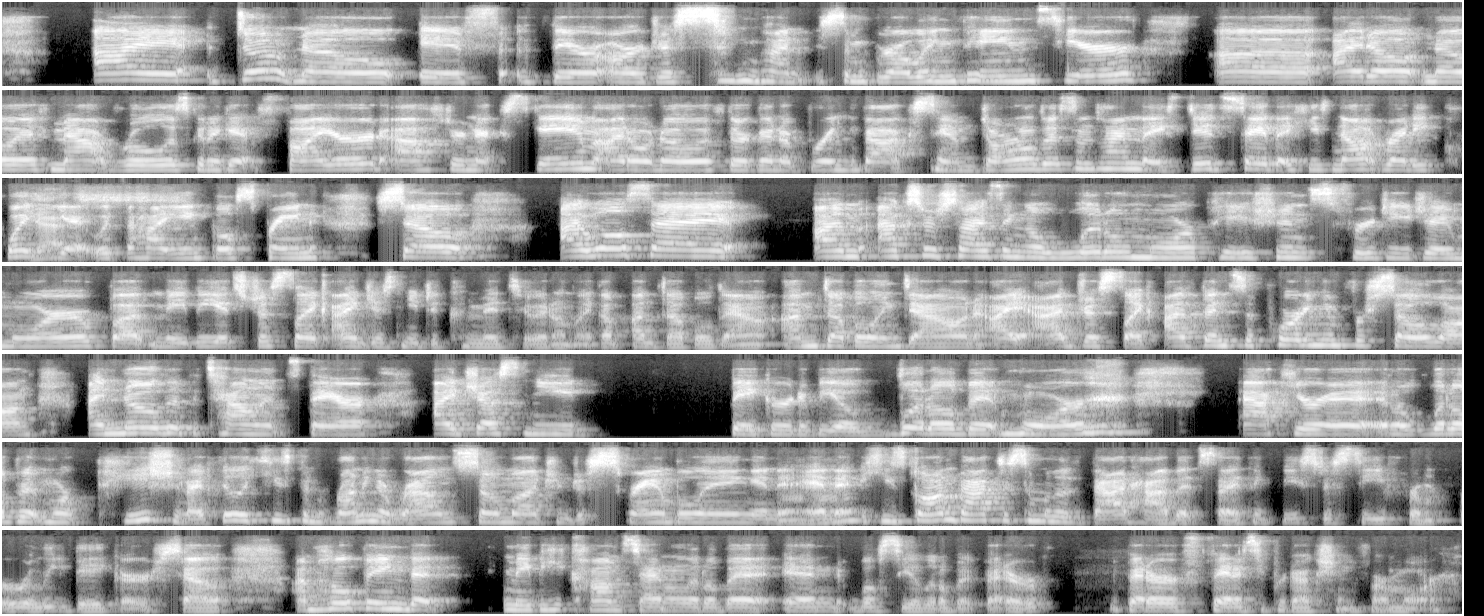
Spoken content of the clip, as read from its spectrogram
I don't know if there are just some some growing pains here. Uh, I don't know if Matt Rhule is going to get fired after next game. I don't know if they're going to bring back Sam Darnold at some time. They did say that he's not ready quite yes. yet with the high ankle sprain. So I will say I'm exercising a little more patience for DJ Moore, but maybe it's just like I just need to commit to it. I'm like I'm, I'm double down. I'm doubling down. I I've just like I've been supporting him for so long. I know that the talent's there. I just need Baker to be a little bit more accurate and a little bit more patient. I feel like he's been running around so much and just scrambling and, mm-hmm. and he's gone back to some of those bad habits that I think we used to see from early Baker. So I'm hoping that maybe he calms down a little bit and we'll see a little bit better better fantasy production for more.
